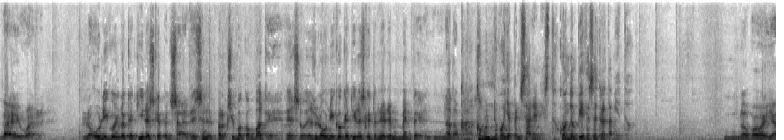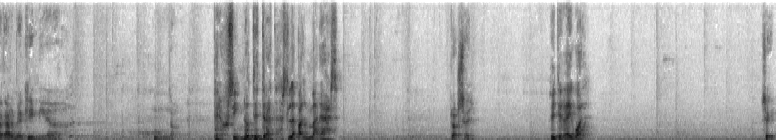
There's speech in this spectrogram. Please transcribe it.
Da igual. Lo único en lo que tienes que pensar es en el próximo combate. Eso es lo único que tienes que tener en mente, nada más. ¿Cómo no voy a pensar en esto? ¿Cuándo empiezas el tratamiento? No voy a darme quimio. No, Pero si no te tratas, la palmarás. lo sé. Y te da igual. Sí.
